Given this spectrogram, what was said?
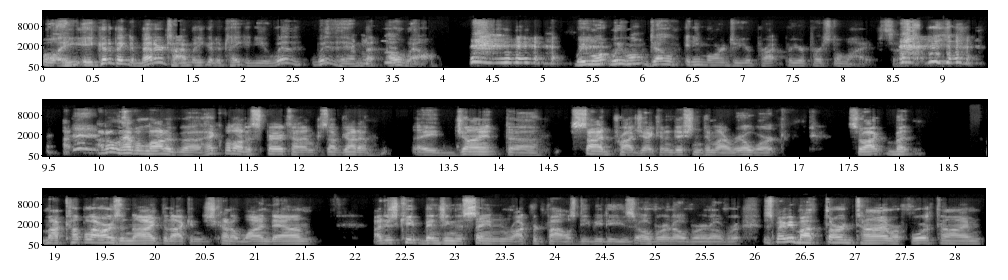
Well, he, he could have picked a better time when he could have taken you with with him, but oh well. we won't we won't delve any more into your for your personal life. So I, I, don't have a lot of uh, heck of a lot of spare time because I've got a a giant uh, side project in addition to my real work. So I, but my couple hours a night that I can just kind of wind down, I just keep binging the same Rockford Files DVDs over and over and over. This may be my third time or fourth time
